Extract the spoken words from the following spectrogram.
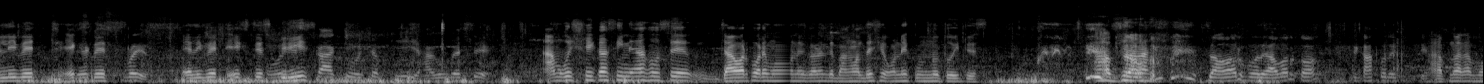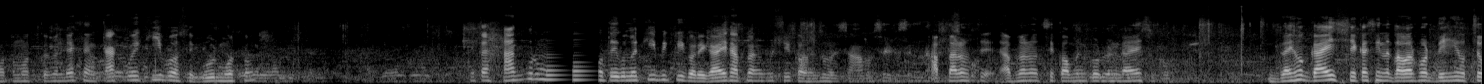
elevate express elevate express bridge কাকু কি? হাগু গেছে? আমাকে শেখ হাসিনা হচ্ছে যাওয়ার পরে মনে করেন যে বাংলাদেশে অনেক উন্নত হইতেছে। আপনারা যাওয়ার পরে আবার কাকুরে আপনারা মতামত করবেন। দেখছেন কাকুয়ে কি বসে গুড় মতো। এটা হাঁকুর মতো এগুলো কি বিক্রি করে গাইস আপনারা অবশ্যই কমেন্ট আপনারা হচ্ছে আপনারা হচ্ছে কমেন্ট করবেন গাইস যাই হোক গাইস শেখ হাসিনা দেওয়ার পর দেখি হচ্ছে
